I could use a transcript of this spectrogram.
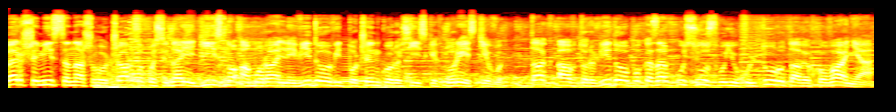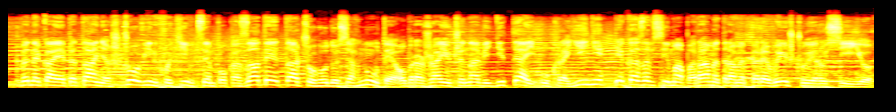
Перше місце нашого чарту посідає дійсно аморальне відео відпочинку російських туристів. Так автор відео показав усю свою культуру та виховання. Виникає питання, що він хотів цим показати та чого досягнути, ображаючи навіть дітей Україні, яка за всіма параметрами перевищує Росію.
